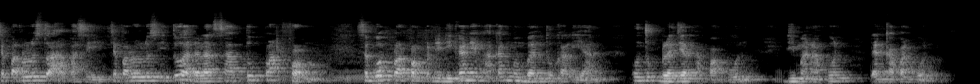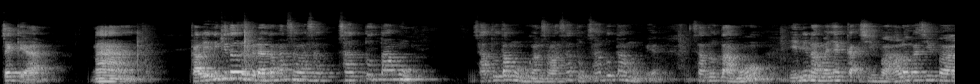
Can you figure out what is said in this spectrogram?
cepat lulus itu apa sih? Cepat lulus itu adalah satu platform, sebuah platform pendidikan yang akan membantu kalian untuk belajar apa pun, di mana pun, dan kapan pun. Cek ya. Nah, kali ini kita udah kedatangan salah satu tamu. Satu tamu, bukan salah satu, satu tamu ya. Satu tamu, ini namanya Kak Siva. Halo Kak Siva.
